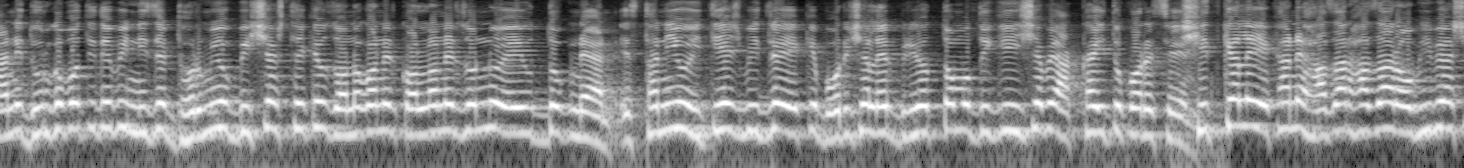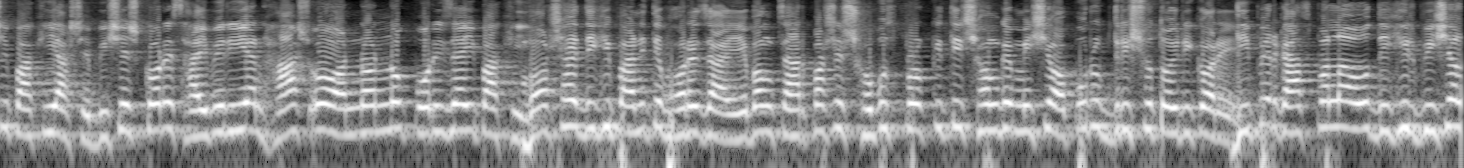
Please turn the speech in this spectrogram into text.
রানী দুর্গবতী দেবী নিজের ধর্মীয় বিশ্বাস থেকেও জনগণের কল্যাণের জন্য এই উদ্যোগ নেন। স্থানীয় ইতিহাসবিদরা একে বরিশালের বৃহত্তম দিঘি হিসেবে আখ্যায়িত করেছে শীতকালে এখানে হাজার হাজার অভিবাসী পাখি আসে বিশেষ করে সাইবেরিয়ান হাঁস ও অন্যান্য পরিযায়ী পাখি। বর্ষায় দিঘি পানিতে ভরে যায় এবং চারপাশে সবুজ প্রকৃতির সঙ্গে মিশে অপরূপ দৃশ্য তৈরি করে। দ্বীপের গাছপালা ও দিঘির বিশাল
